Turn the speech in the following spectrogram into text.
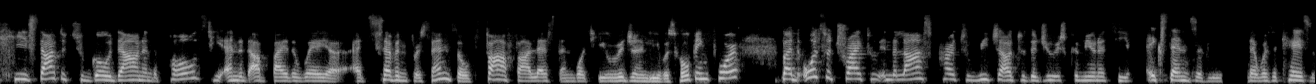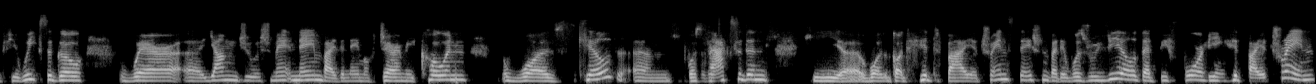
he started to go down in the polls. He ended up, by the way, uh, at 7%, so far, far less than what he originally was hoping for, but also tried to, in the last part, to reach out to the Jewish community extensively. There was a case a few weeks ago where a young Jewish ma- name by the name of Jeremy Cohen was killed. Um, it was an accident. He uh, was, got hit by a train station, but it was revealed that before being hit by a train,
